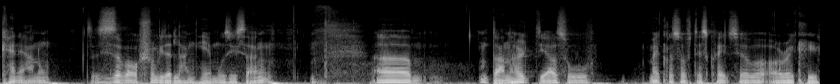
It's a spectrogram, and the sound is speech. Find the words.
Keine Ahnung. Das ist aber auch schon wieder lang her, muss ich sagen. ähm, und dann halt ja so Microsoft SQL Server, Oracle.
